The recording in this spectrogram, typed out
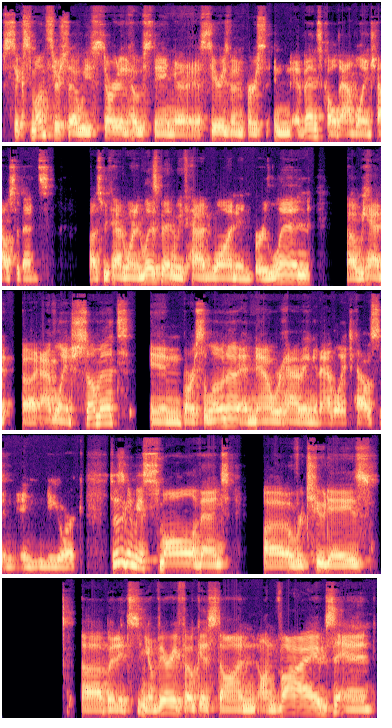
six months or so, we've started hosting a, a series of in-person events called Avalanche House events. Uh, so we've had one in Lisbon, we've had one in Berlin, uh, we had uh, Avalanche Summit in Barcelona, and now we're having an Avalanche House in, in New York. So this is going to be a small event uh, over two days. Uh, but it's you know very focused on on vibes and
